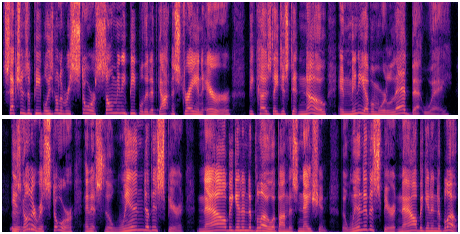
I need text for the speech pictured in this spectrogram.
sections of people. He's going to restore so many people that have gotten astray in error because they just didn't know, and many of them were led that way. He's Mhm. going to restore, and it's the wind of his spirit now beginning to blow upon this nation. The wind of his spirit now beginning to blow.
